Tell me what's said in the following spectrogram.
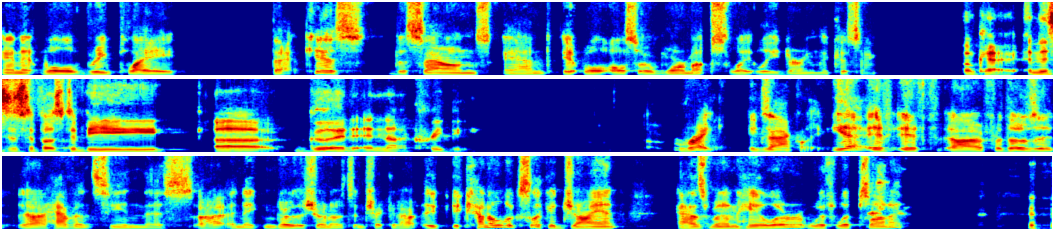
and it will replay that kiss, the sounds, and it will also warm up slightly during the kissing. Okay. And this is supposed to be uh, good and not creepy. Right, exactly. Yeah, if if uh, for those that uh, haven't seen this, uh, and they can go to the show notes and check it out, it, it kind of looks like a giant asthma inhaler with lips on it.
